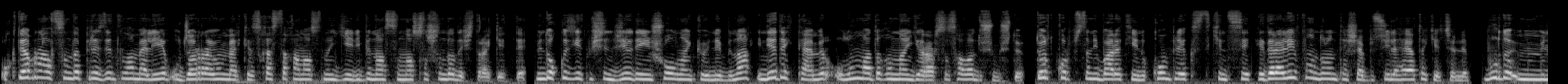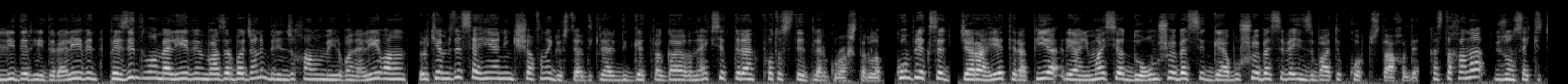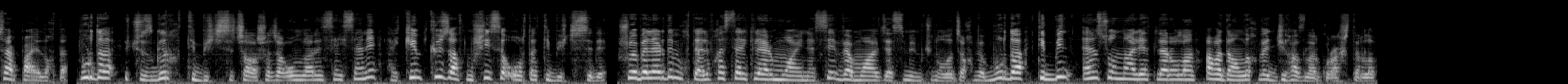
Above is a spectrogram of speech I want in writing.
Oktyabrın 6-sında Prezident İlham Əliyev Ucar rayon mərkəzi xəstəxanasının yeni binasının açılışında da iştirak etdi. 1970-ci ildə inşa olunan köhnə bina indiyədək təmir olunmadığından yararsız hala düşmüşdü. 4 korpusdan ibarət yeni kompleks tikintisi Heydər Əliyev fondunun təşəbbüsü ilə həyata keçirilib. Burada ümumi lider Heydər Əliyevin, Prezident İlham Əliyevin və Azərbaycanın birinci xanımı Mehriban Əliyevanın ölkəmizdə səhiyyənin inkişafına göstərdikləri diqqət və qayğını əks etdirən fotostendlər quraşdırılıb. Kompleksə cərrahiyyə, terapiya, reanimasiya, doğum şöbəsi, qəbul şöbəsi və inzibati korpus daxildir. Xəstəxana 118 çarpayılıqdır. Burada 340 tibb işçisi çalışacaq. Onların 80-i həkim, 260-ı isə orta tibb işçisidir. Şöbələrdə müxtəlif xəstəliklərin müayinəsi və müalicəsi mümkün olacaq və burada tibbin ən son nailiyyətləri olan avadanlıq və cihazlar quraşdırılıb.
